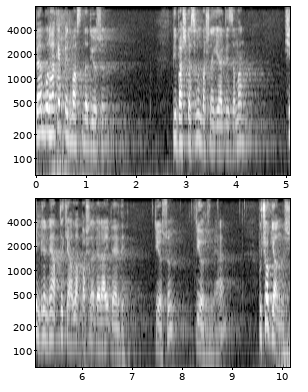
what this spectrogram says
Ben bunu hak etmedim aslında diyorsun. Bir başkasının başına geldiği zaman kim bilir ne yaptı ki Allah başına belayı verdi diyorsun. Diyoruz ya. Bu çok yanlış.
